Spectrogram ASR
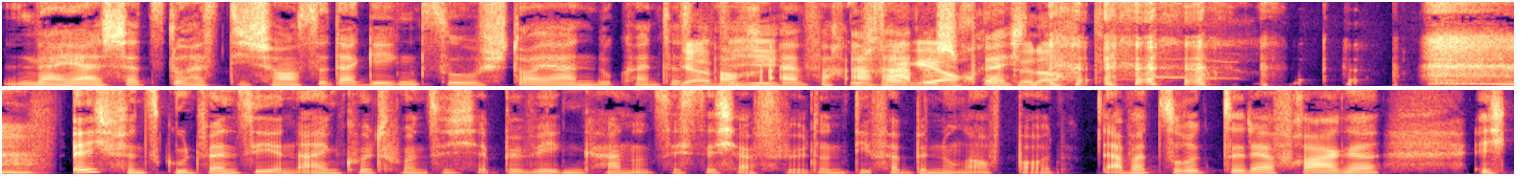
Naja, Schatz, du hast die Chance dagegen zu steuern. Du könntest Ja, auch einfach Ich Arabisch ihr auch gute sprechen. Nacht. Ich find's gut, wenn sie in allen Kulturen sich bewegen kann und sich sicher fühlt und die Verbindung aufbaut. Aber zurück zu der Frage. Ich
